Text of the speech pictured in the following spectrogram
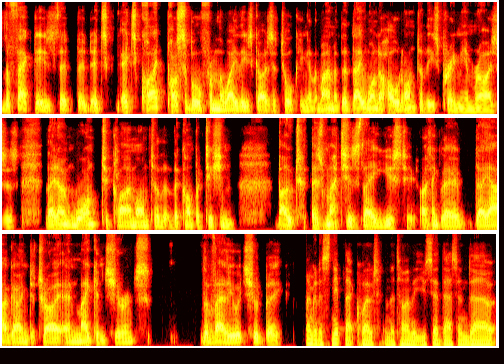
the fact is that, it's, it's quite possible from the way these guys are talking at the moment that they want to hold on to these premium rises. They don't want to climb onto the, the competition boat as much as they used to. I think they they are going to try and make insurance the value it should be. I'm going to snip that quote in the time that you said that and uh,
